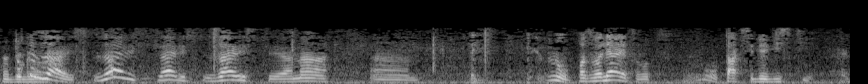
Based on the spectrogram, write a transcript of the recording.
Только задали. зависть. Зависть, зависть, зависть, она э, ну, позволяет вот ну, так себя вести. Как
